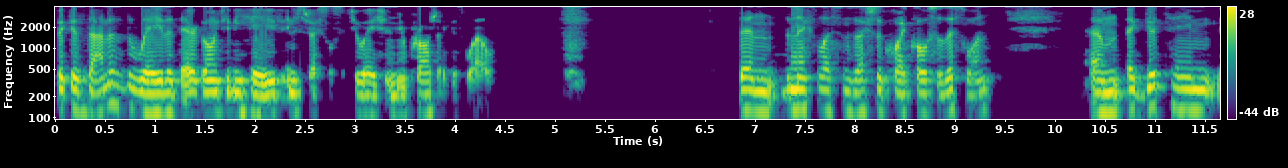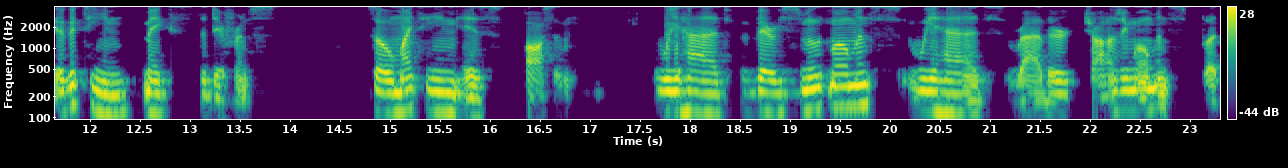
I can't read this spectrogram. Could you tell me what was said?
because that is the way that they're going to behave in a stressful situation in your project as well. Then the next lesson is actually quite close to this one. Um, a good team, a good team makes the difference. So my team is awesome. We had very smooth moments. We had rather challenging moments, but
